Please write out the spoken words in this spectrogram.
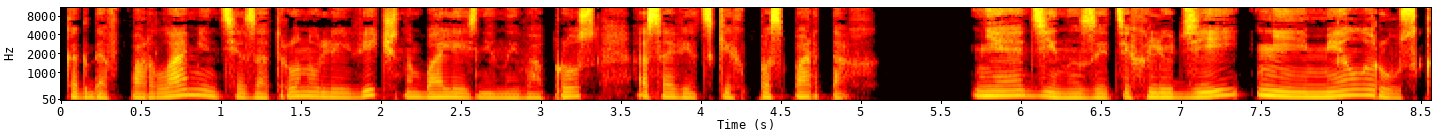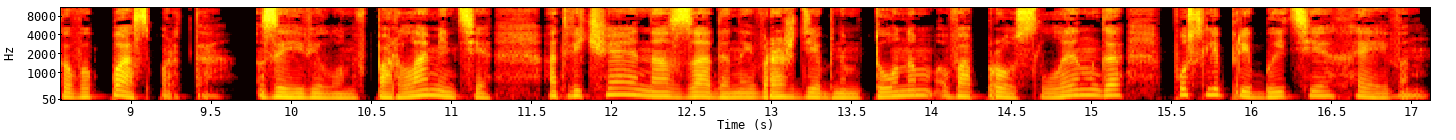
когда в парламенте затронули вечно болезненный вопрос о советских паспортах. «Ни один из этих людей не имел русского паспорта», заявил он в парламенте, отвечая на заданный враждебным тоном вопрос Ленга после прибытия Хейвен.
